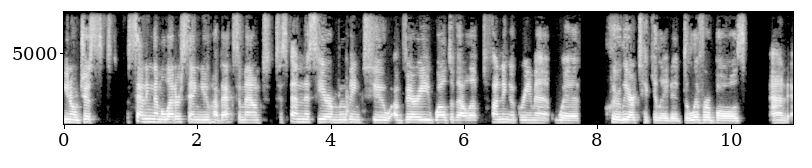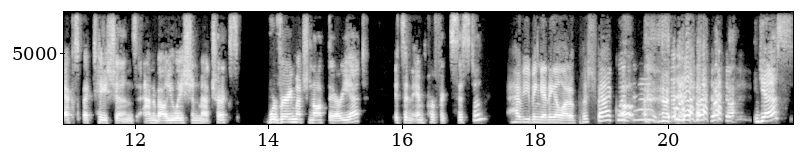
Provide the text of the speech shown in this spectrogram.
you know, just sending them a letter saying you have X amount to spend this year, moving to a very well developed funding agreement with clearly articulated deliverables and expectations and evaluation metrics. We're very much not there yet. It's an imperfect system. Have you been getting a lot of pushback with oh. that? yes,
